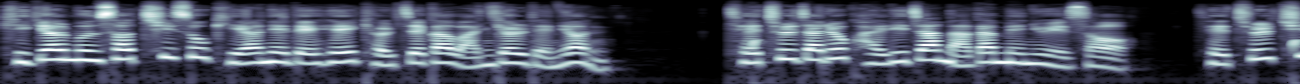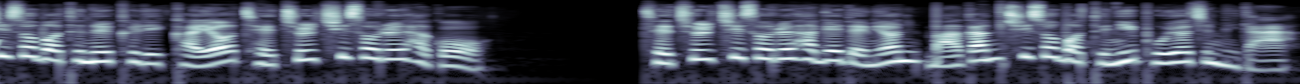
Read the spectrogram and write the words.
기결 문서 취소 기한에 대해 결제가 완결되면 제출 자료 관리자 마감 메뉴에서 제출 취소 버튼을 클릭하여 제출 취소를 하고 제출 취소를 하게 되면 마감 취소 버튼이 보여집니다.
